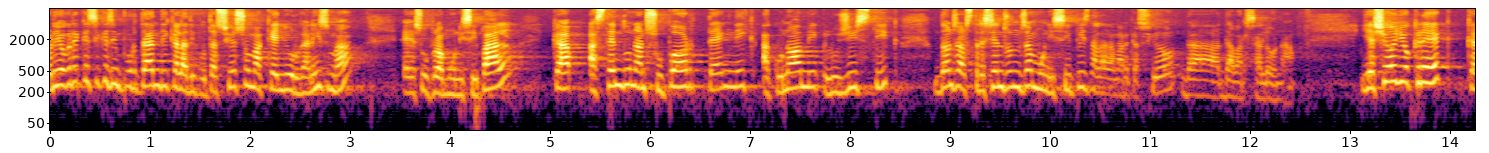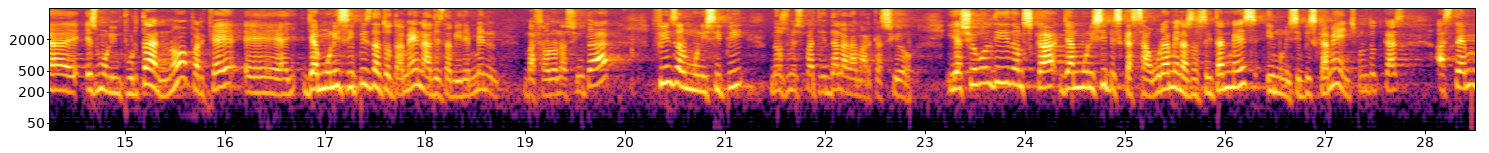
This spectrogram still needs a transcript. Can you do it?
però jo crec que sí que és important dir que la Diputació som aquell organisme eh, supramunicipal que estem donant suport tècnic, econòmic, logístic doncs, als 311 municipis de la demarcació de, de Barcelona. I això jo crec que és molt important, no? perquè eh, hi ha municipis de tota mena, des d'evidentment Barcelona ciutat, fins al municipi doncs, més petit de la demarcació. I això vol dir doncs, que hi ha municipis que segurament es necessiten més i municipis que menys, però en tot cas estem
